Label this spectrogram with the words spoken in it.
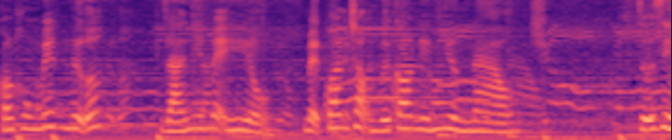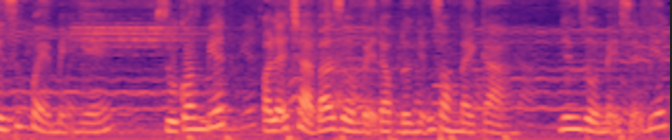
Con không biết nữa Giá như mẹ hiểu Mẹ quan trọng với con đến nhường nào Giữ gìn sức khỏe mẹ nhé. Dù con biết, có lẽ chả bao giờ mẹ đọc được những dòng này cả. Nhưng rồi mẹ sẽ biết,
